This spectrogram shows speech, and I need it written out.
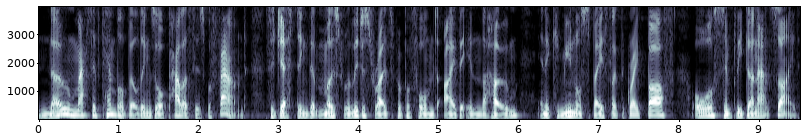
no massive temple buildings or palaces were found, suggesting that most religious rites were performed either in the home, in a communal space like the Great Bath, or simply done outside.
